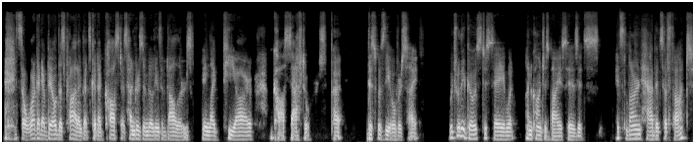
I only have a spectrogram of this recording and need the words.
so we're going to build this product that's going to cost us hundreds of millions of dollars in like PR costs afterwards. But this was the oversight, which really goes to say what unconscious bias is. It's, it's learned habits of thought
